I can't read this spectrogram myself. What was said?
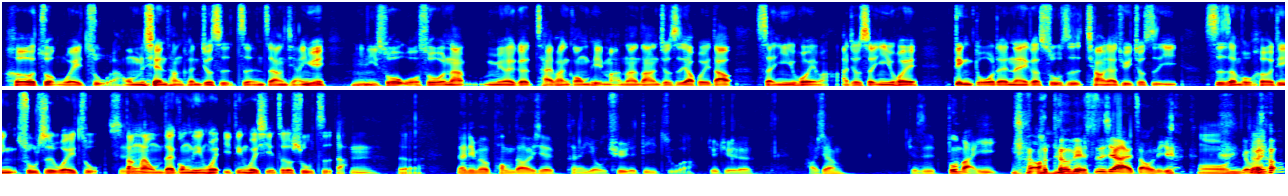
核准为主啦。我们现场可能就是只能这样讲，因为你说我说，那没有一个裁判公平嘛，那当然就是要回到审议会嘛，啊，就审议会定夺的那个数字敲下去，就是以市政府核定数字为主。是当然我们在公听会一定会写这个数字的。嗯，对。那你有没有碰到一些可能有趣的地主啊，就觉得好像就是不满意，然后特别私下来找你的？哦，有没有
